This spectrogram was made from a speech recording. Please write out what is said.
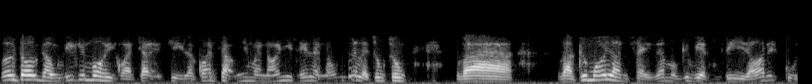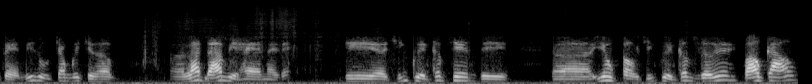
Vâng, tôi đồng ý cái mô hình quản trị chỉ là quan trọng nhưng mà nói như thế là nó cũng rất là chung chung và và cứ mỗi lần xảy ra một cái việc gì đó đấy cụ thể ví dụ trong cái trường hợp uh, lát đá vỉa hè này đấy thì ờ, chính quyền cấp trên thì uh, yêu cầu chính quyền cấp dưới báo cáo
